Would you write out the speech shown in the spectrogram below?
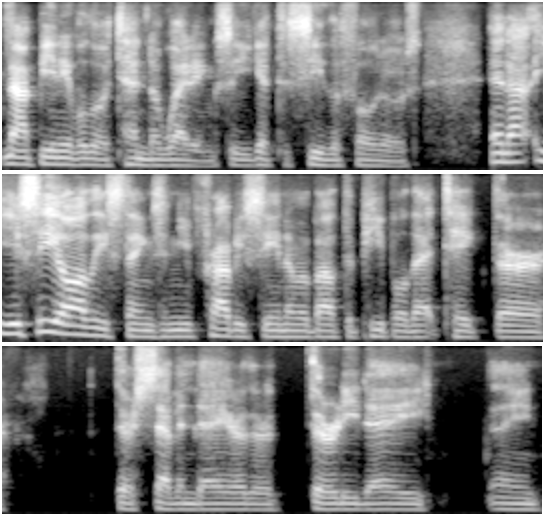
not being able to attend a wedding so you get to see the photos. And uh, you see all these things and you've probably seen them about the people that take their their seven day or their 30 day I mean,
